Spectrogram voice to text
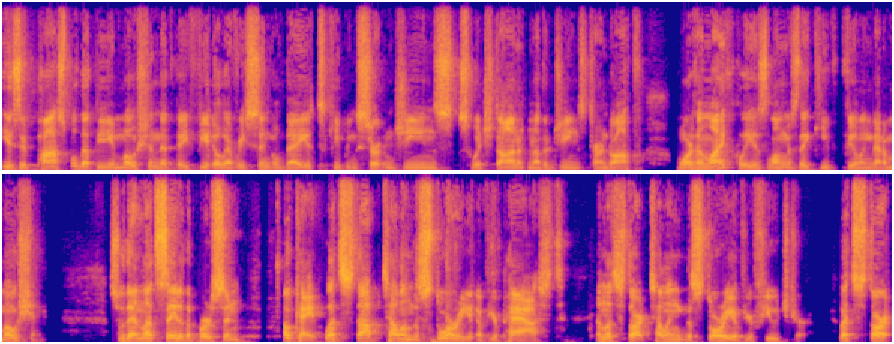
is it possible that the emotion that they feel every single day is keeping certain genes switched on and other genes turned off? More than likely, as long as they keep feeling that emotion. So then let's say to the person, okay, let's stop telling the story of your past and let's start telling the story of your future. Let's start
